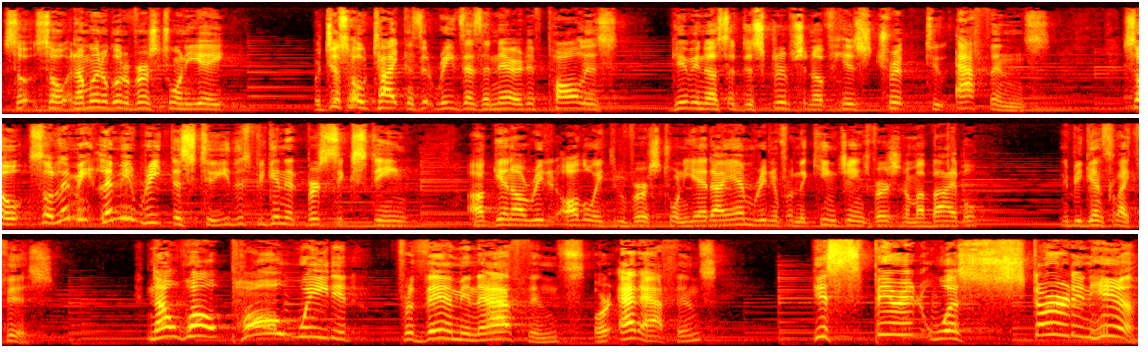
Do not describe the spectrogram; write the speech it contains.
So, so and I'm going to go to verse 28, but just hold tight because it reads as a narrative. Paul is giving us a description of his trip to Athens. So, so let me let me read this to you. This begin at verse 16. Again, I'll read it all the way through verse 28. I am reading from the King James Version of my Bible. It begins like this. Now, while Paul waited for them in Athens or at Athens, his spirit was stirred in him.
